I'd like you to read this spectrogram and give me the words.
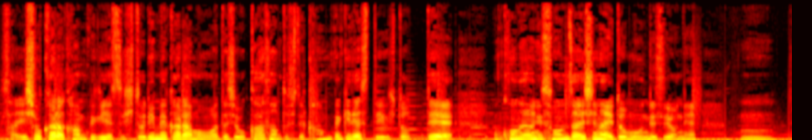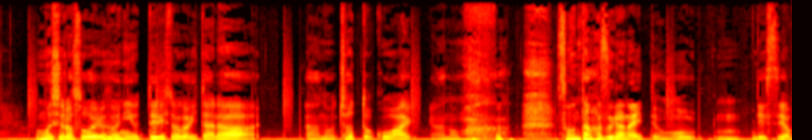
最初から完璧です1人目からも私お母さんとして完璧ですっていう人ってこのように存在しないと思うんですよね。うん、むしろそういう風に言ってる人がいたらあのちょっと怖いあの そんなはずがないって思、うん、ですよ。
